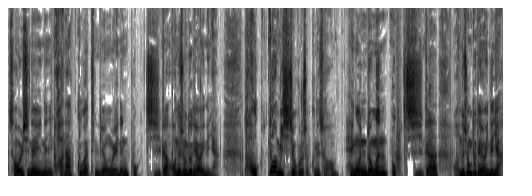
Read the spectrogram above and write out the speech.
서울 시내에 있는 이 관악구 같은 경우에는 복지가 어느 정도 되어 있느냐? 더욱 더 미시적으로 접근해서 행운동은 복지가 어느 정도 되어 있느냐?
